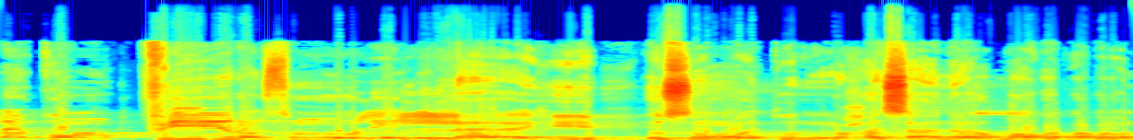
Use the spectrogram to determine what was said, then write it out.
لكم في رسول الله أسوة حسنة الله أكبر বলুন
